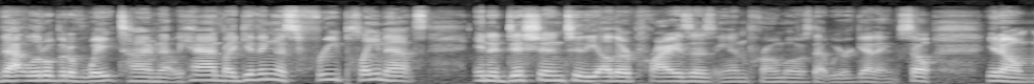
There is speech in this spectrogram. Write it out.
that little bit of wait time that we had by giving us free playmats in addition to the other prizes and promos that we were getting. So, you know,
